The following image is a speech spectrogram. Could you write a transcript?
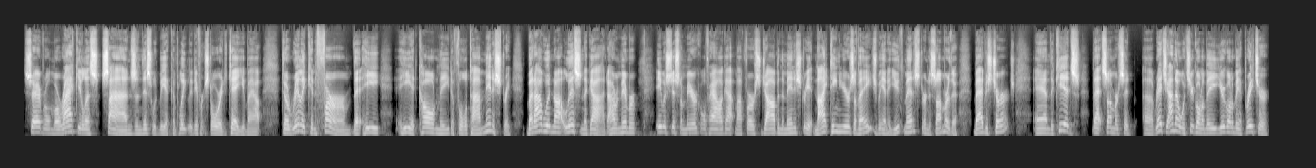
several miraculous signs, and this would be a completely different story to tell you about, to really confirm that he he had called me to full time ministry. But I would not listen to God. I remember it was just a miracle of how I got my first job in the ministry at 19 years of age, being a youth minister in the summer of the Baptist church. And the kids that summer said, uh, Reggie, I know what you're going to be. You're going to be a preacher.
